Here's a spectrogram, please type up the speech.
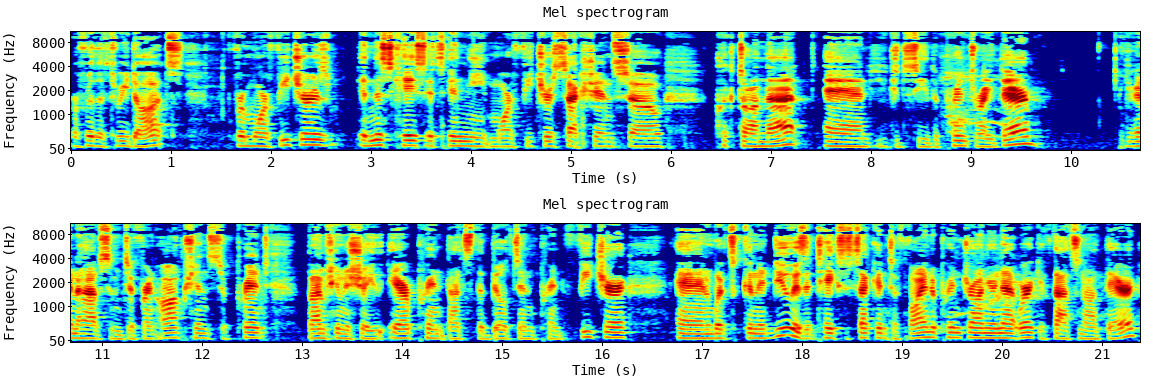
or for the three dots for more features. In this case, it's in the more features section. So clicked on that and you can see the print right there. You're gonna have some different options to print, but I'm just gonna show you AirPrint. That's the built-in print feature. And what it's gonna do is it takes a second to find a printer on your network. If that's not there,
